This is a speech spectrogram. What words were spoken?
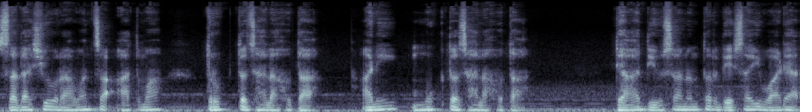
सदाशिवरावांचा आत्मा तृप्त झाला होता आणि मुक्त झाला होता. त्या दिवसानंतर देसाई वाड्यात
